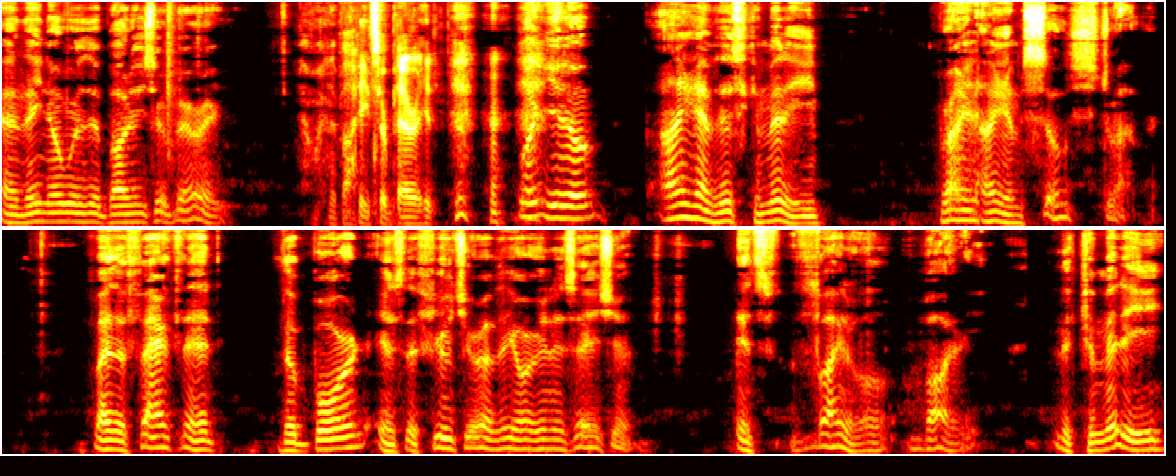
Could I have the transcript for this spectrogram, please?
and they know where the bodies are buried. Where the bodies are buried. Well, you know, I have this committee, Brian, I am so struck by the fact that the board is the future of the organization. It's vital body. The committee,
